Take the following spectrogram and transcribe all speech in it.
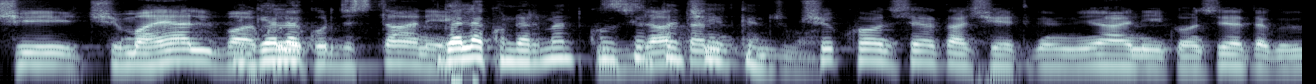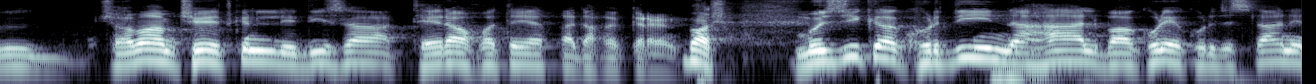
چی چمایل باگەلە کوردستانی گەلە کوەرمەند کنسرت کنسرتا چێتکن ینی کنسرتە چامام چێتکن لێ دیسا تێرا خۆتەیە قەدەخەکردن باش موزیکە کوردی نەهال باکووری کوردستانی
